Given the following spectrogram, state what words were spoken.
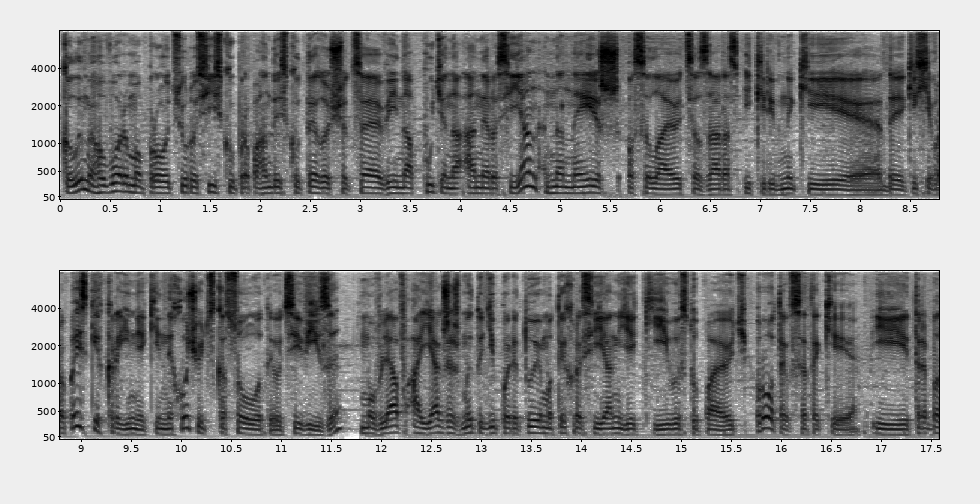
коли ми говоримо про цю російську пропагандистську пропагандистську тезу, що це війна Путіна, а не росіян. На неї ж посилаються зараз і керівники деяких європейських країн, які не хочуть скасовувати оці візи. Мовляв, а як же ж ми тоді порятуємо тих росіян, які виступають проти, все таки, і треба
